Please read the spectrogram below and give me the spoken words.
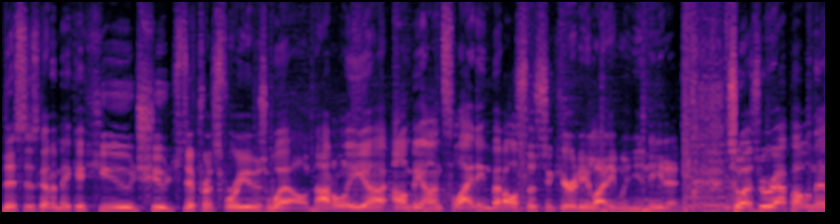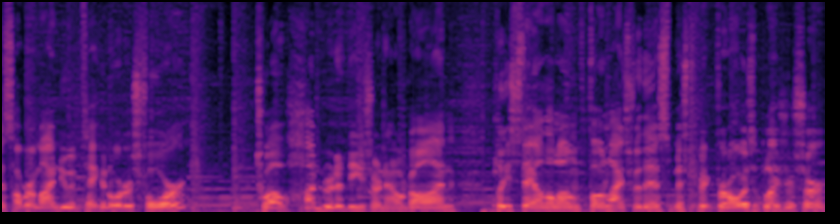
This is going to make a huge, huge difference for you as well. Not only uh, ambiance lighting, but also security lighting when you need it. So as we wrap up on this, I'll remind you we've taken orders for 1,200 of these are now gone. Please stay on the lone phone lines for this. Mr. Pickford, always a pleasure, sir.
